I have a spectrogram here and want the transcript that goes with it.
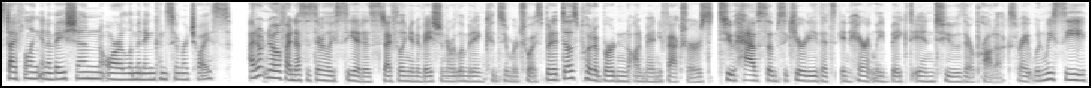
stifling innovation or limiting consumer choice? I don't know if I necessarily see it as stifling innovation or limiting consumer choice, but it does put a burden on manufacturers to have some security that's inherently baked into their products, right? When we see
